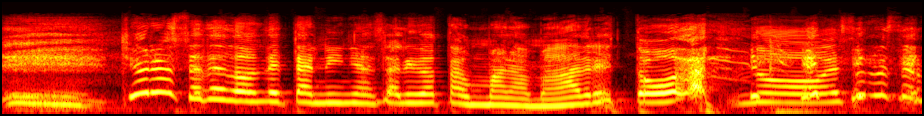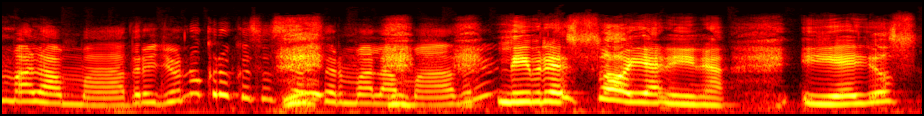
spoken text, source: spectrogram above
Yo no sé de dónde estas niñas han salido tan mala madre, todas. No, eso no es ser mala madre. Yo no creo que eso sea ser mala madre. Libre soy, Anina. Y ellos,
